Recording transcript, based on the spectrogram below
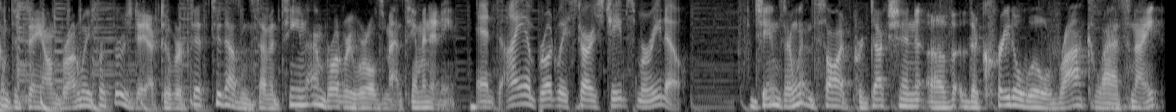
welcome to Today on Broadway for Thursday, October 5th, 2017. I'm Broadway World's Matt Tamanini. And I am Broadway stars James Marino. James, I went and saw a production of The Cradle Will Rock last night.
